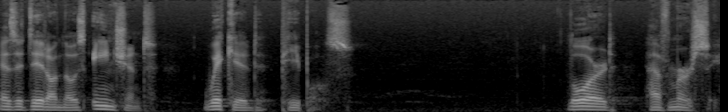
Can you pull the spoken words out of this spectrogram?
as it did on those ancient, wicked peoples. Lord, have mercy.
